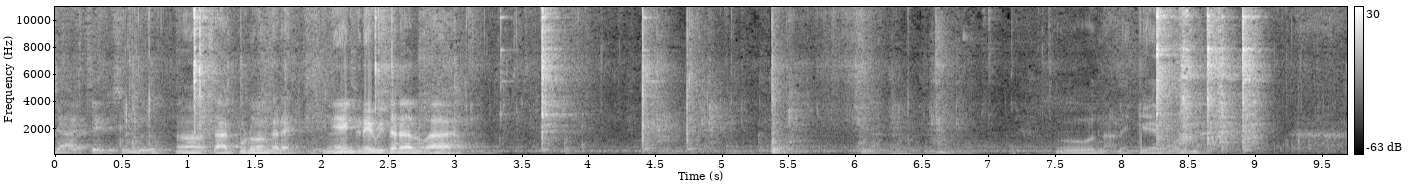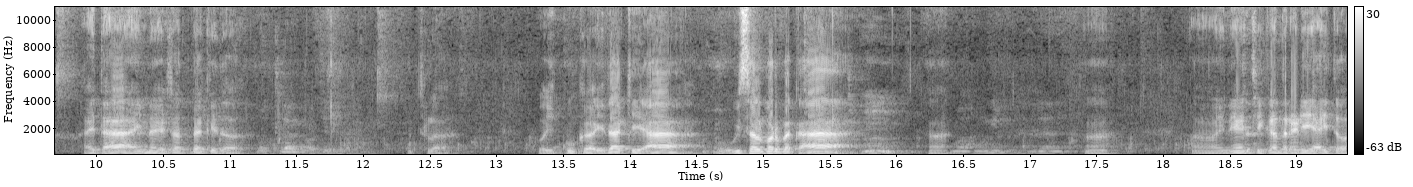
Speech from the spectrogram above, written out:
ಜಾಸ್ತಿ ಹಾಂ ಸಾಕು ಬಿಡು ಹಂಗಾರೆ. ಇನ್ನೇನು ಗ್ರೇವಿ ಥರ ಅಲ್ವಾ? ಓ ನಾಳೆಗೆ ಆಯಿತಾ? ಇನ್ನೂ ಎಷ್ಟೊತ್ತು ಬೇಕಿದು? ಮುಚ್ಚಳ. ಓ ಈ ಕುಕ್ಕ ಇದಾಕಿಯಾ? ವಿಸಲ್ ಬರಬೇಕಾ? ಹಾಂ. ಹಾಂ. ಇನ್ನೇನು ಚಿಕನ್ ರೆಡಿ ಆಯಿತು?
